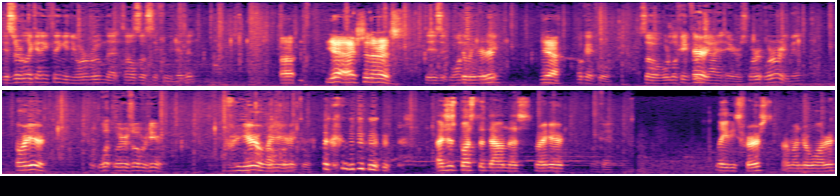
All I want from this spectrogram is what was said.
Is there like anything in your room that tells us if we hit it? Uh, yeah, actually there is. Is it one? Did we hit it? Yeah. Okay, cool. So we're looking for Eric. giant airs. Where, where are you, man? Over here. What? Where's over here? Over here, over Oh, here. okay, cool. I just busted down this right here. Okay. Ladies first. I'm underwater.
